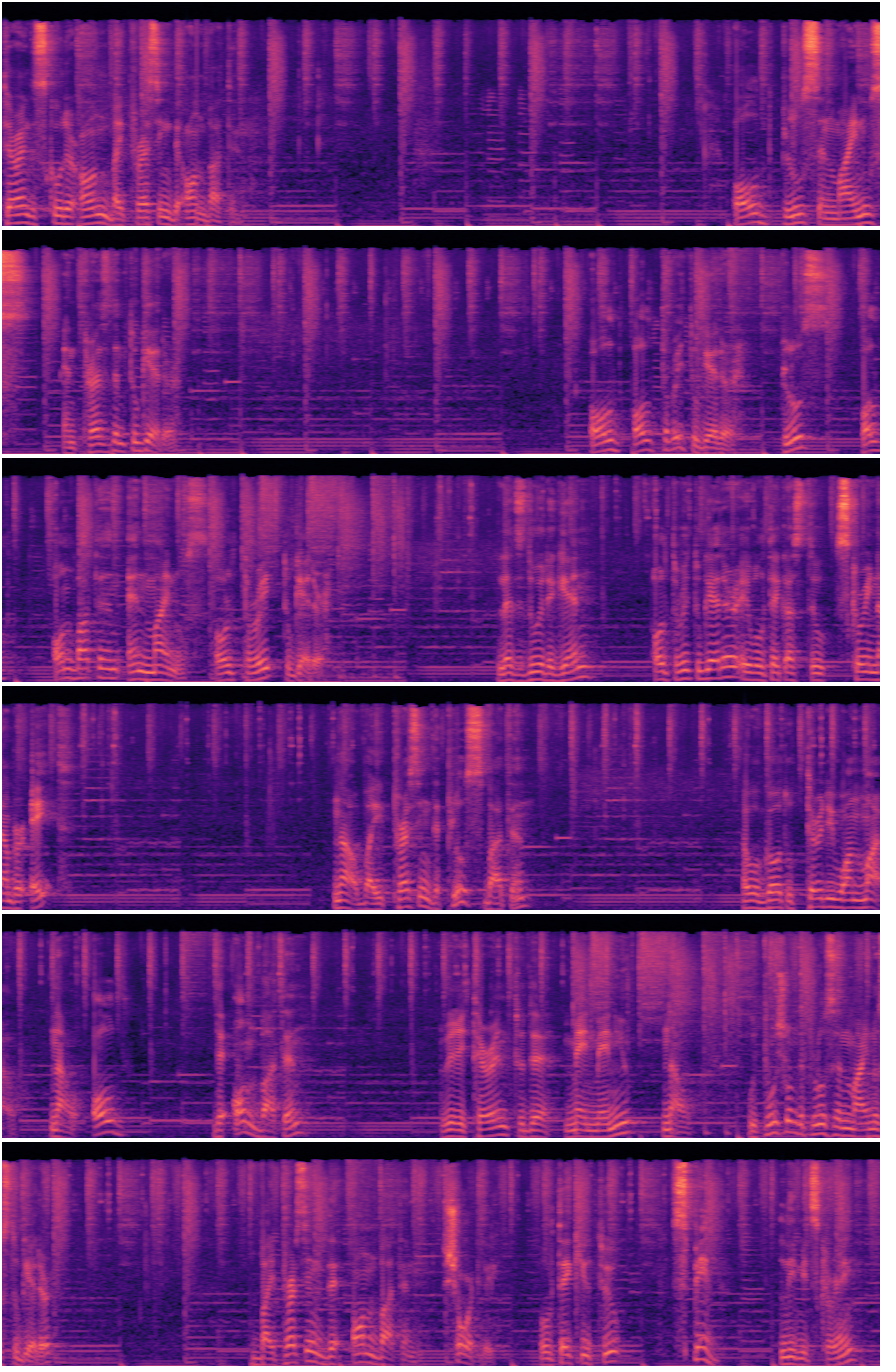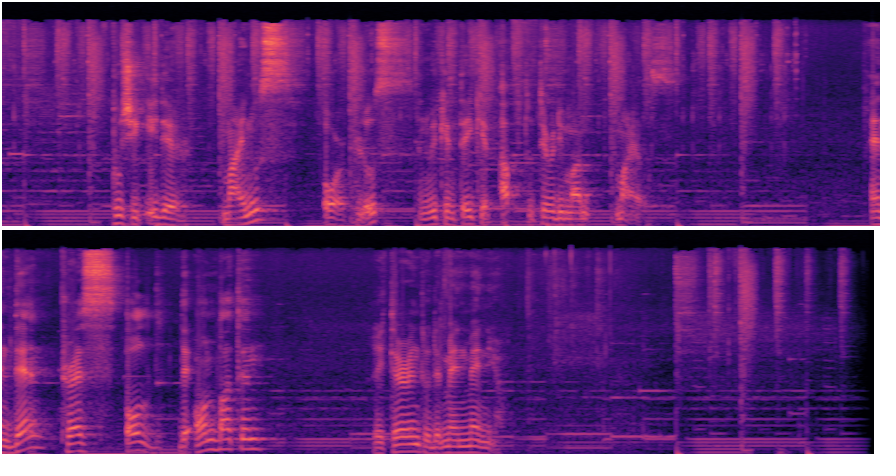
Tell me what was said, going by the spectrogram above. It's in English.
Turn the scooter on by pressing the on button. Hold plus and minus and press them together. Hold all three together. Plus, hold on button and minus, all three together. Let's do it again. All three together, it will take us to screen number eight. Now, by pressing the plus button, I will go to 31 mile. Now, hold the on button, we return to the main menu. Now, we push on the plus and minus together. By pressing the on button shortly, will take you to speed limit screen, pushing either minus or plus, and we can take it up to 30 miles. And then press hold the on button, return to the main menu.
